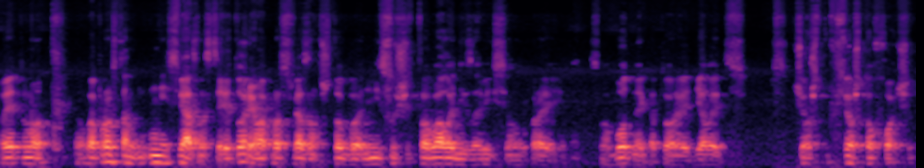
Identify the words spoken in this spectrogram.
Поэтому вопрос там не связан с территорией, вопрос связан, чтобы не существовало независимой Украины, свободной, которая делает все, все что хочет.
